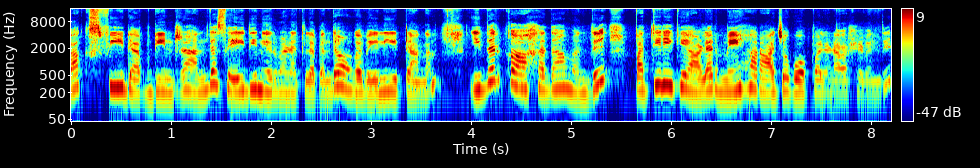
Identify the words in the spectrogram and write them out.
பக்ஸ் ஃபீட் அப்படின்ற அந்த செய்தி நிறுவனத்தில் வந்து அவங்க வெளியிட்டாங்க. இதற்காக தான் வந்து பத்திரிகையாளர் மேகா ராஜகோபாலன் அவர்கள் வந்து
